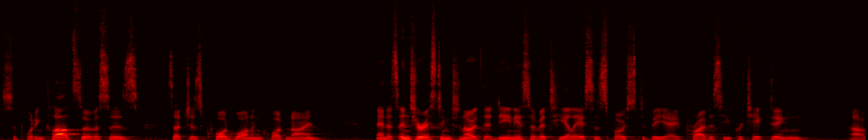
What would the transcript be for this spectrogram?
supporting cloud services such as Quad 1 and Quad 9. And it's interesting to note that DNS over TLS is supposed to be a privacy protecting uh,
